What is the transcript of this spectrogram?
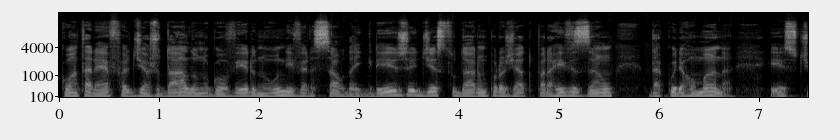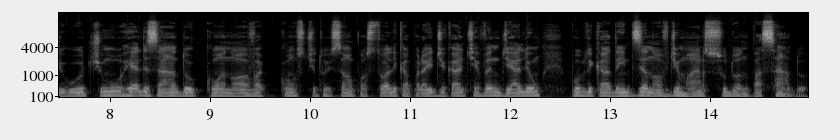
com a tarefa de ajudá-lo no governo universal da Igreja e de estudar um projeto para revisão da Cúria Romana, este último realizado com a nova Constituição Apostólica para Edicat Evangelium, publicada em 19 de março do ano passado.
